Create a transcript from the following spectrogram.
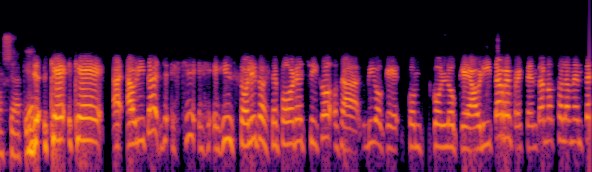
O sea que... que, ahorita es que es, insólito este pobre chico, o sea, digo que con, lo que ahorita representa no solamente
